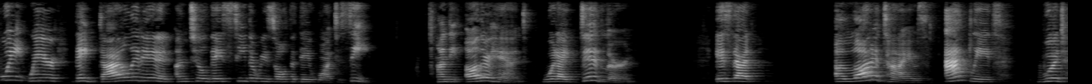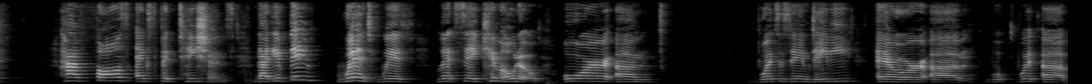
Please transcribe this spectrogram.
point where they dial it in until they see the result that they want to see. On the other hand what i did learn is that a lot of times athletes would have false expectations that if they went with, let's say, Kim Oddo or um, what's his name, Davy, or um, what uh,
